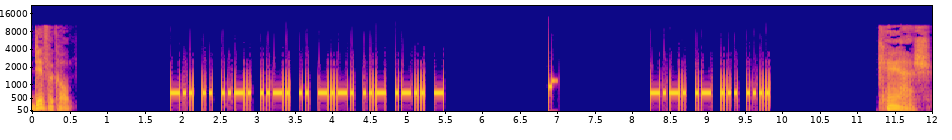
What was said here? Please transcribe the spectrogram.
Difficult. Cash.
